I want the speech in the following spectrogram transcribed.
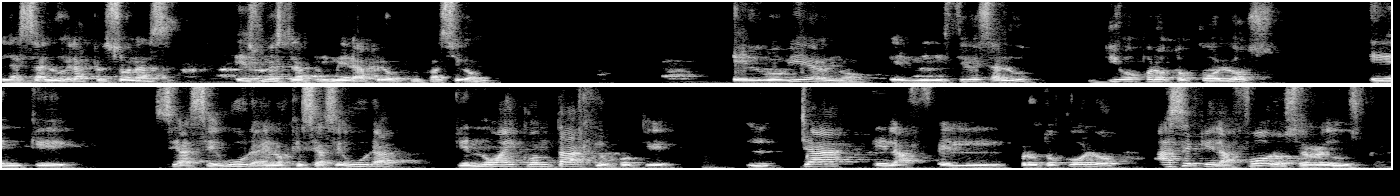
la salud de las personas es nuestra primera preocupación. El gobierno, el Ministerio de Salud, dio protocolos en que se asegura, en los que se asegura que no hay contagio, porque ya el, el protocolo hace que el aforo se reduzca.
